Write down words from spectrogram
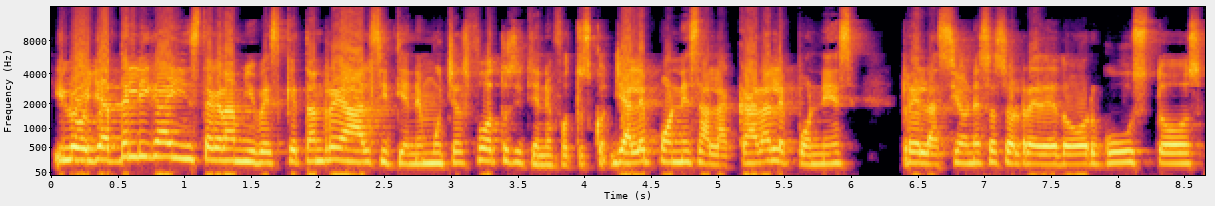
Y luego ya te liga a Instagram y ves qué tan real, si tiene muchas fotos, si tiene fotos con. Ya le pones a la cara, le pones relaciones a su alrededor, gustos,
